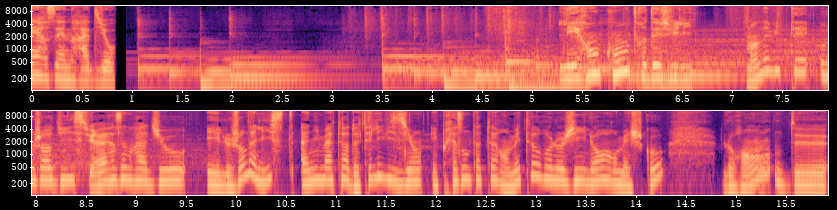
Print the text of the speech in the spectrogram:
RZN Radio. Les rencontres de Julie. Mon invité aujourd'hui sur RZN Radio est le journaliste, animateur de télévision et présentateur en météorologie Laurent Romeshko. Laurent, de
